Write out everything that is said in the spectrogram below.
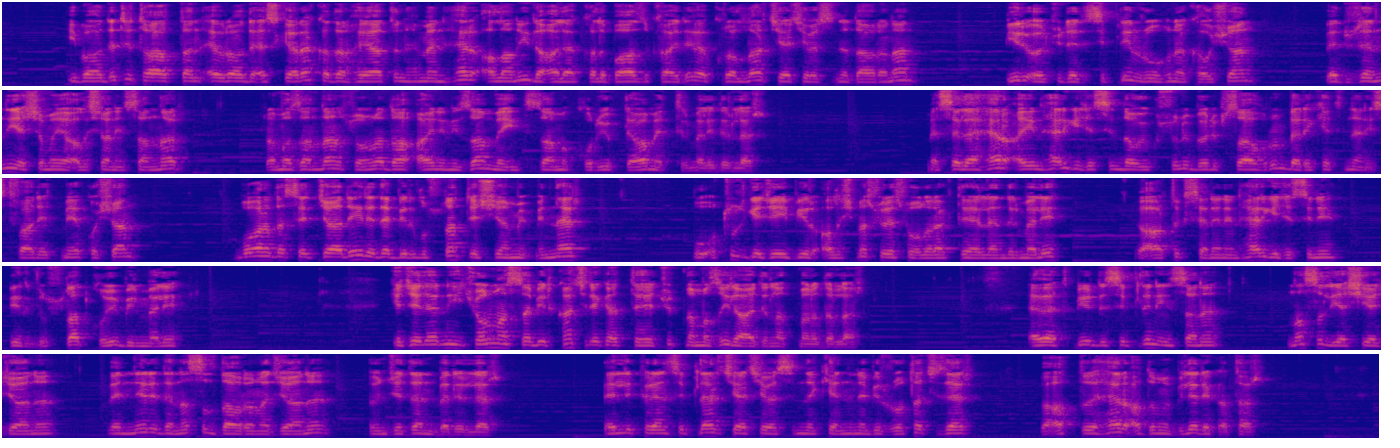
ibadeti taattan evrada eskara kadar hayatın hemen her alanıyla alakalı bazı kaide ve kurallar çerçevesinde davranan, bir ölçüde disiplin ruhuna kavuşan ve düzenli yaşamaya alışan insanlar, Ramazan'dan sonra da aynı nizam ve intizamı koruyup devam ettirmelidirler. Mesela her ayın her gecesinde uykusunu bölüp sahurun bereketinden istifade etmeye koşan, bu arada seccade ile de bir vuslat yaşayan müminler, bu 30 geceyi bir alışma süresi olarak değerlendirmeli ve artık senenin her gecesini bir vuslat koyu bilmeli. Gecelerini hiç olmazsa birkaç rekat teheccüd namazıyla aydınlatmalıdırlar. Evet bir disiplin insanı nasıl yaşayacağını ve nerede nasıl davranacağını önceden belirler. Belli prensipler çerçevesinde kendine bir rota çizer ve attığı her adımı bilerek atar.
